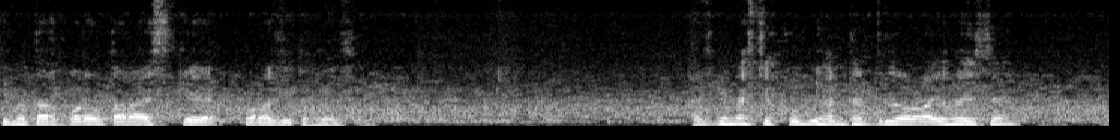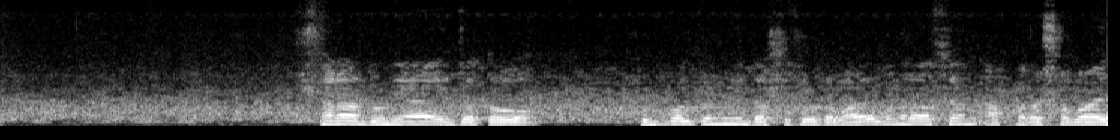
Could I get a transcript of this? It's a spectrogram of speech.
কিন্তু তারপরেও তারা আজকে পরাজিত হয়েছে। আজকে ম্যাচটি খুবই হাড্ডাহাড্ডি লড়াই হয়েছে। সারা দুনিয়ায় যত ফুটবল প্রেমী দর্শক শ্রোতা ভাই বোনেরা আছেন, আপনারা সবাই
